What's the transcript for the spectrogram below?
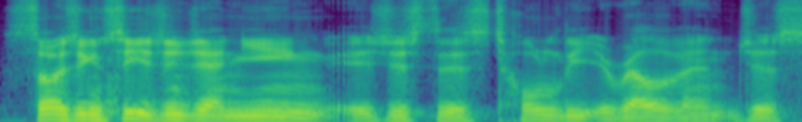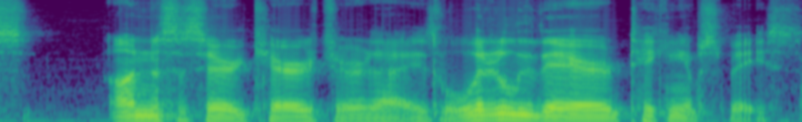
So as you can see, Xin Xianying is just this totally irrelevant, just unnecessary character that is literally there taking up space.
